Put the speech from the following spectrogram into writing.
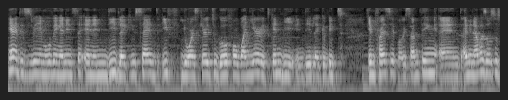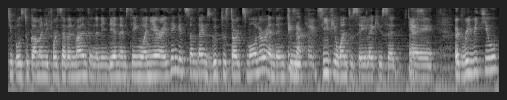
Yeah, this is really moving, and, and indeed, like you said, if you are scared to go for one year, it can be indeed like a bit impressive or something. And I mean, I was also supposed to come only for seven months, and then in the end, I'm staying one year. I think it's sometimes good to start smaller and then to exactly. see if you want to say, like you said. Yes. I agree with you.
